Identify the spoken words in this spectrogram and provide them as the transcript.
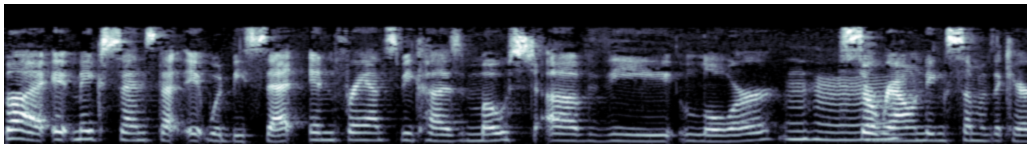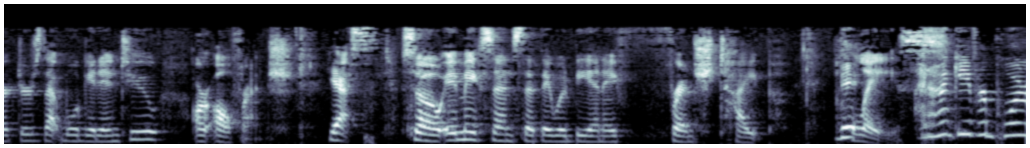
but it makes sense that it would be set in France because most of the lore Mm-hmm. surrounding some of the characters that we'll get into are all French. Yes. So it makes sense that they would be in a French type They- place. And I gave her point.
